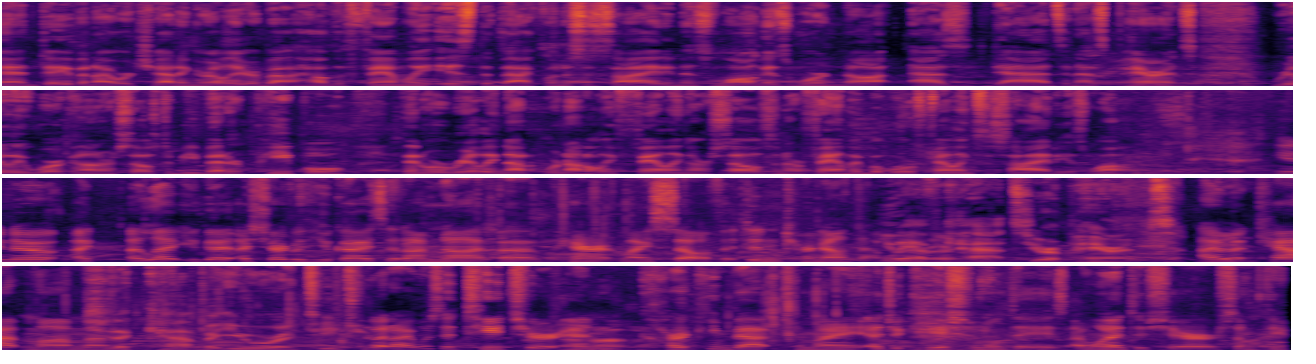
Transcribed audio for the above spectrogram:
And Dave and I were chatting earlier about how the family is the backbone of society, and as long as we're not as dads and as parents really working on ourselves to be better people, then we're really not we're not only failing ourselves and our family, but we're failing society as well. you know, I, I let you guys, I shared with you guys that I'm not a parent myself. It didn't turn out that You way. You have cats. You're a parent. I'm Yeah. a cat mama. She's a cat. But you were a teacher. But I was a teacher, and uh-huh. harking back to my educational days, I wanted to share something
